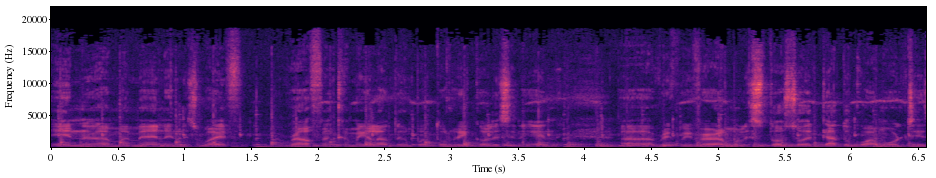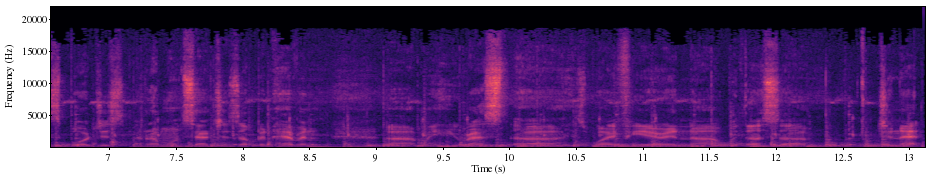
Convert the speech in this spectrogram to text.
in uh, my man and his wife, Ralph and Camille out there in Puerto Rico, listening in, uh, Rick Rivera Molestoso, Edgardo Cuamo Ortiz Borges, Ramon Sanchez up in heaven, may he rest, uh, his wife here in uh, with us, uh, Jeanette,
